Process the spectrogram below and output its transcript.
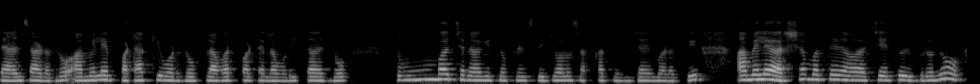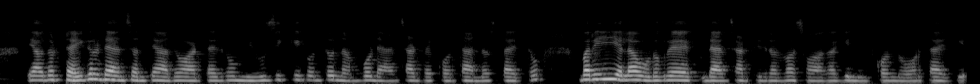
ಡ್ಯಾನ್ಸ್ ಆಡಿದ್ರು. ಆಮೇಲೆ ಪಟಾಕಿ ಹೊಡೆದ್ರು ಫ್ಲವರ್ ಪಾಟ್ ಎಲ್ಲ ಹೊಡಿತಾ ಇದ್ರು. ತುಂಬ ಚೆನ್ನಾಗಿತ್ತು ಫ್ರೆಂಡ್ಸ್. ನಿಜವಾಗ್ಲೂ ಸಖತ್ ಎಂಜಾಯ್ ಮಾಡಿದ್ವಿ. ಆಮೇಲೆ ಹರ್ಷ ಮತ್ತೆ ಚೇತು ಇಬ್ರು ಯಾವ್ದೋ ಟೈಗರ್ ಡ್ಯಾನ್ಸ್ ಅಂತೆ ಅದು ಆಡ್ತಾಯಿದ್ರು ಮ್ಯೂಸಿಕ್ಕಿಗಂತೂ ನಮಗೂ ಡ್ಯಾನ್ಸ್ ಆಡ್ಬೇಕು ಅಂತ ಅನ್ನಿಸ್ತಾ ಇತ್ತು. ಬರೀ ಎಲ್ಲ ಹುಡುಗರೇ ಡ್ಯಾನ್ಸ್ ಆಡ್ತಿದ್ರಲ್ವಾ? ಸೊ, ಹಾಗಾಗಿ ನಿಂತ್ಕೊಂಡು ನೋಡ್ತಾ ಇದ್ವಿ.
